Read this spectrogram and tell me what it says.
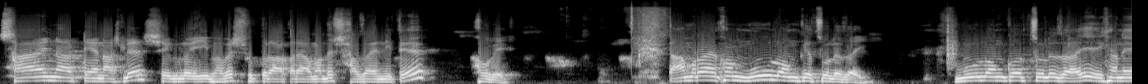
সাইন আর টেন আসলে সেগুলো এইভাবে সূত্র আকারে আমাদের সাজায় নিতে হবে। তা আমরা এখন মূল অঙ্কে চলে যাই। মূল অঙ্ক চলে যায় এখানে।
